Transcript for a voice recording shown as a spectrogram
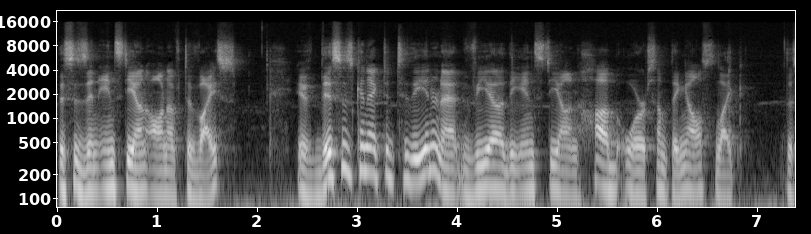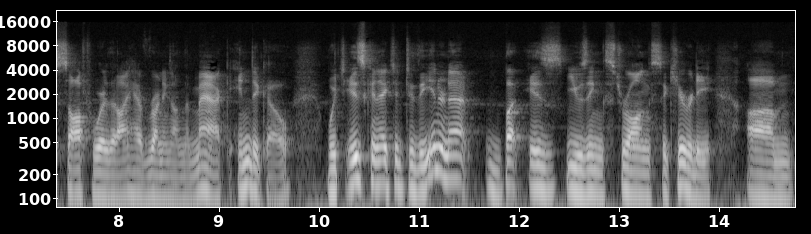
This is an Insteon on-off device. If this is connected to the internet via the Insteon hub or something else like the software that I have running on the Mac, Indigo, which is connected to the internet but is using strong security, um,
